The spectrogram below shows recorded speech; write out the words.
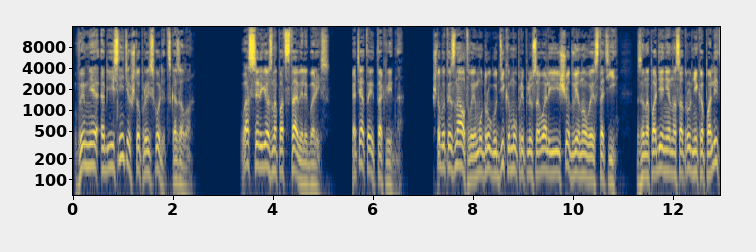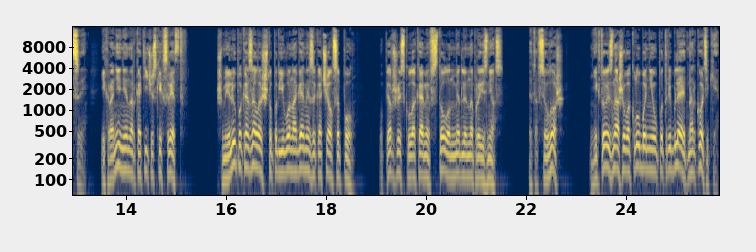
«Вы мне объясните, что происходит», — сказал он. «Вас серьезно подставили, Борис. Хотя-то и так видно. Чтобы ты знал, твоему другу Дикому приплюсовали еще две новые статьи за нападение на сотрудника полиции и хранение наркотических средств. Шмелю показалось, что под его ногами закачался пол. Упершись кулаками в стол, он медленно произнес. «Это все ложь. Никто из нашего клуба не употребляет наркотики.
